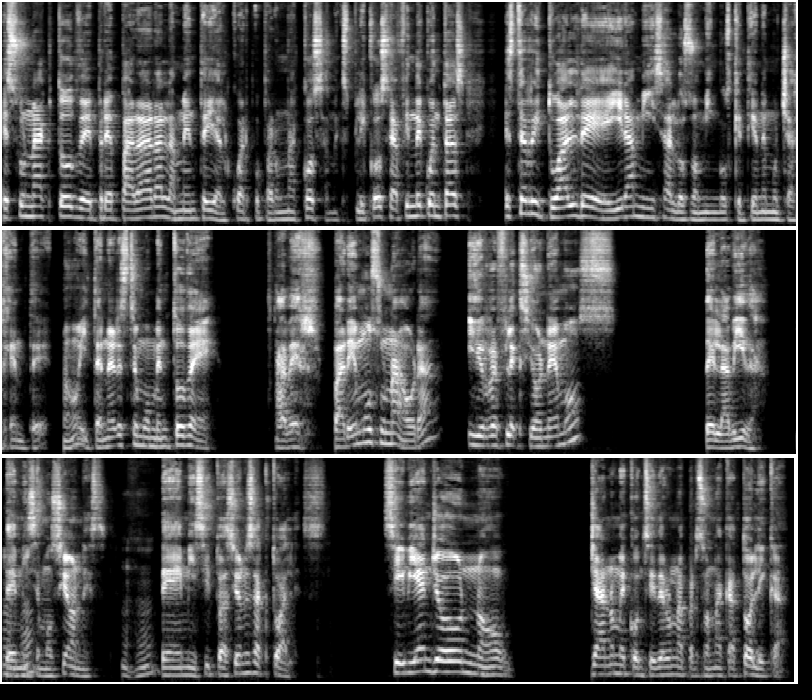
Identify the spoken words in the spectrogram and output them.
Es un acto de preparar a la mente y al cuerpo para una cosa, ¿me explico? O sea, a fin de cuentas, este ritual de ir a misa los domingos que tiene mucha gente, ¿no? Y tener este momento de, a ver, paremos una hora y reflexionemos de la vida, de mis emociones, de mis situaciones actuales, si bien yo no, ya no me considero una persona católica,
